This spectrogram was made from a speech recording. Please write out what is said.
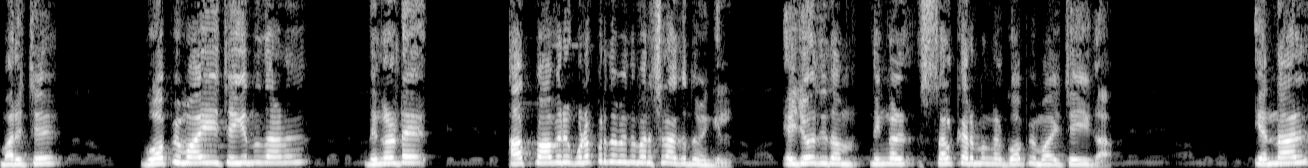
മറിച്ച് ഗോപ്യമായി ചെയ്യുന്നതാണ് നിങ്ങളുടെ ആത്മാവിന് ഗുണപ്രദമെന്ന് മനസ്സിലാക്കുന്നുവെങ്കിൽ യജോദിതം നിങ്ങൾ സൽക്കർമ്മങ്ങൾ ഗോപ്യമായി ചെയ്യുക. എന്നാൽ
